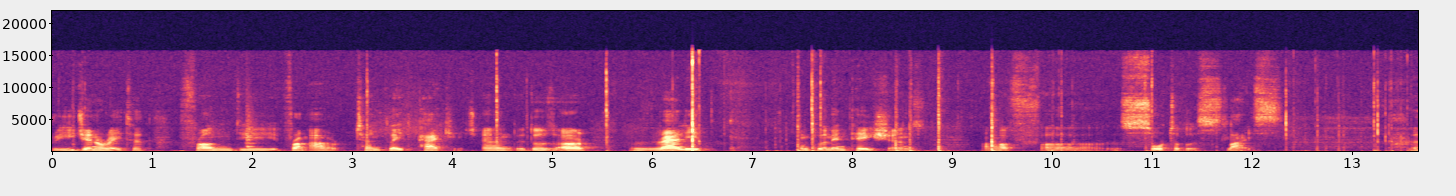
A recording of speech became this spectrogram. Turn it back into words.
regenerated from the from our template package and those are valid implementations of uh, sortable slice. Uh,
